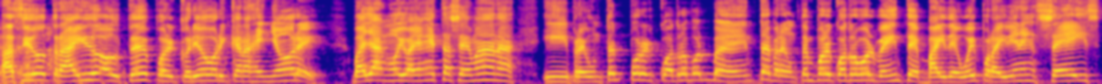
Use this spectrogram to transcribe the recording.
ha sido traído a ustedes por el Correo Borincana. Señores, vayan hoy, vayan esta semana y pregunten por el 4x20, pregunten por el 4x20. By the way, por ahí vienen seis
